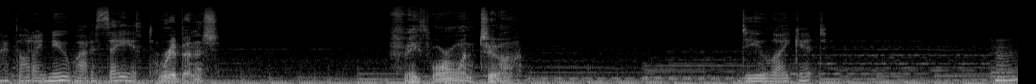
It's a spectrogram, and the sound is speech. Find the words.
I thought I knew how to say it. Ribbons. Faith wore one too. Do you like it? Hmm?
